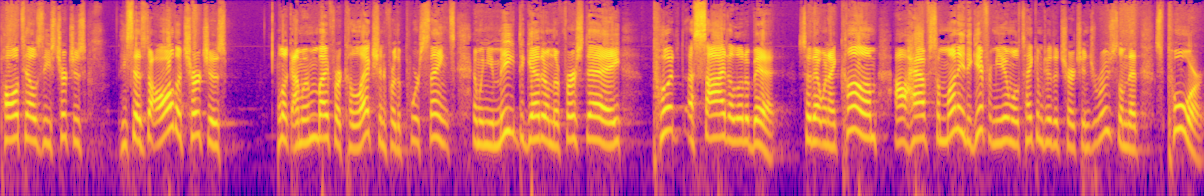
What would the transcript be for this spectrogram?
Paul tells these churches, he says to all the churches, Look, I'm going by for a collection for the poor saints, and when you meet together on the first day, put aside a little bit so that when I come, I'll have some money to get from you and we'll take them to the church in Jerusalem that's poor.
